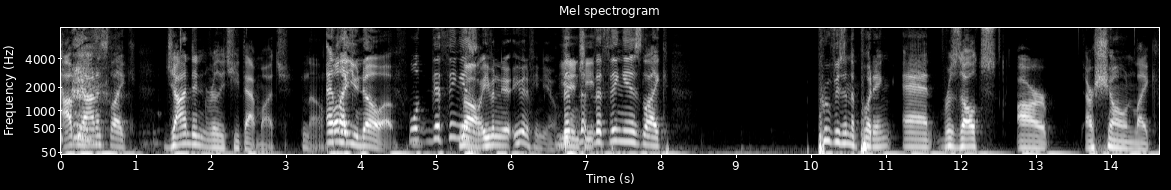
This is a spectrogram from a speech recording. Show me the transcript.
I'll be honest. Like John didn't really cheat that much. no, And Well, like that you know of. well, the thing is, no, even even if you knew. You the, didn't the- cheat. the thing is like proof is in the pudding and results are are shown like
